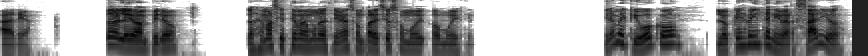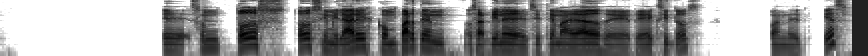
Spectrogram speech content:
Adria. Solo ley vampiro. Los demás sistemas del mundo de las tinieblas son parecidos o muy, o muy distintos. Si no me equivoco, lo que es 20 aniversario eh, son todos, todos similares, comparten, o sea, tiene el sistema de dados de, éxitos, cuando 10.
